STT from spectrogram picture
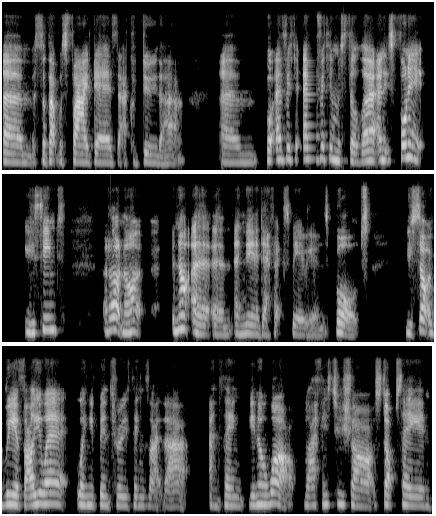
Um, so that was five days that I could do that. Um, but everything everything was still there. And it's funny, you seemed, I don't know, not a, a, a near death experience, but you sort of reevaluate when you've been through things like that and think, you know what, life is too short. Stop saying,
